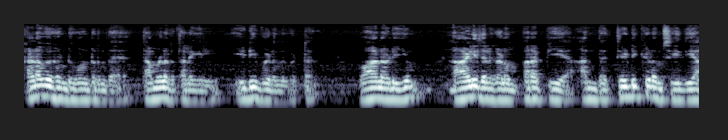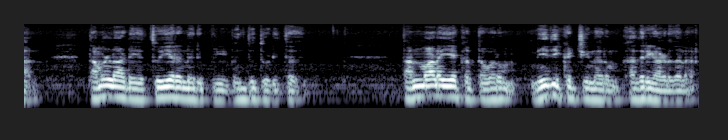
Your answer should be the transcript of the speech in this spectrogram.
கனவு கண்டு கொண்டிருந்த தமிழர் தலையில் இடி விழுந்து விட்டது. வானொலியும் நாளிதழ்களும் பரப்பிய அந்த திடுக்கிடும் செய்தியால் தமிழ்நாடே துயர நெருப்பில் வெந்து துடித்தது. தன்மான இயக்கத்தவரும் நீதி கட்சியினரும் கதறி ஆழுதனர்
